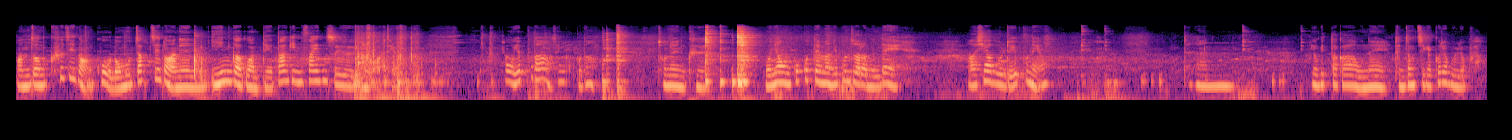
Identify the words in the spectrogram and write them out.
완전 크지도 않고 너무 작지도 않은 2인 가구한테 딱인 사이즈인 것 같아요. 어 예쁘다 생각보다. 저는 그 원형 꼬꼬대만 예쁜 줄 알았는데 아시아볼도 예쁘네요. 짜잔. 여기다가 오늘 된장찌개 끓여보려고요.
